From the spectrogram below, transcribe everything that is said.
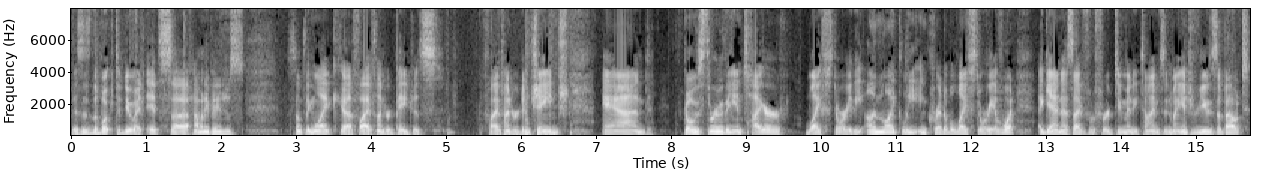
this is the book to do it. It's uh, how many pages? Something like uh, 500 pages, 500 and change, and goes through the entire life story, the unlikely, incredible life story of what, again, as I've referred to many times in my interviews about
